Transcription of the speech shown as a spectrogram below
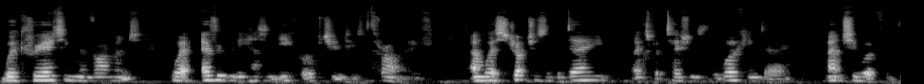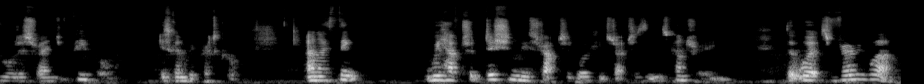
we're creating an environment where everybody has an equal opportunity to thrive and where structures of the day, expectations of the working day actually work for the broadest range of people is going to be critical. And I think we have traditionally structured working structures in this country that works very well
